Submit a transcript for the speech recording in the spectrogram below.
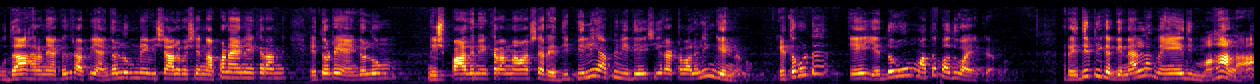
උදාහරණයක් විදිහට අපි ඇඟලුම්නේ විශාල වශයෙන් අපනයනය කරන්නේ. එතකොට ඇඟලුම් නිෂ්පාදනය කරන්න අවශ්‍ය රෙදිපිලි අපි විදේශීය රටවල් වලින් ගෙන්නනවා. එතකොට ඒ යෙදවුම් මත බදු අය කරනවා. රෙදි ටික ගෙනල්ලා මේදී මහලා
